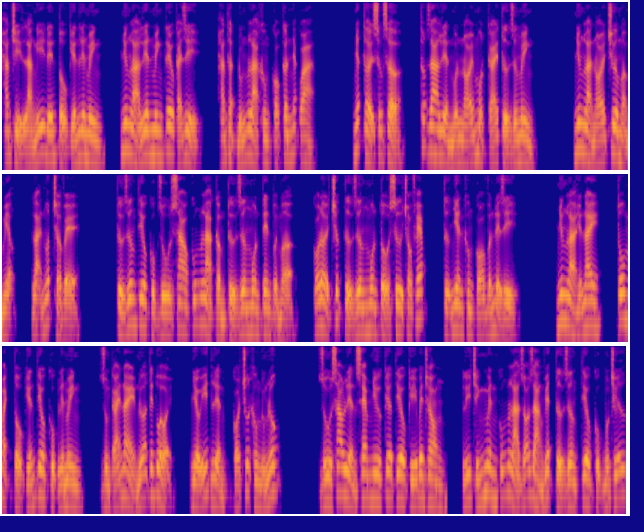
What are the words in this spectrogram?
hắn chỉ là nghĩ đến tổ kiến liên minh, nhưng là liên minh kêu cái gì, hắn thật đúng là không có cân nhắc qua. Nhất thời xứng sở thốt ra liền muốn nói một cái tử dương minh. Nhưng là nói chưa mở miệng, lại nuốt trở về. Tử dương tiêu cục dù sao cũng là cầm tử dương môn tên tuổi mở, có đời trước tử dương môn tổ sư cho phép, tự nhiên không có vấn đề gì. Nhưng là hiện nay, tô mạch tổ kiến tiêu cục liên minh, dùng cái này nữa tên tuổi, nhiều ít liền có chút không đúng lúc dù sao liền xem như kia tiêu ký bên trong, lý chính nguyên cũng là rõ ràng viết tử dương tiêu cục bốn chữ,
